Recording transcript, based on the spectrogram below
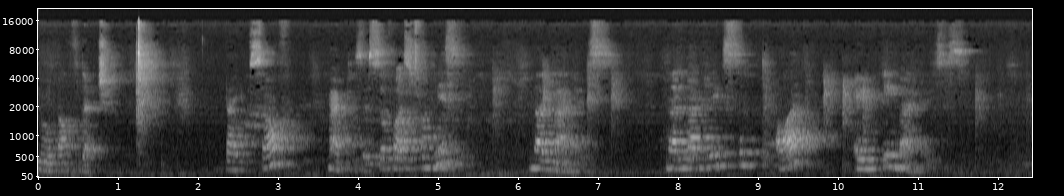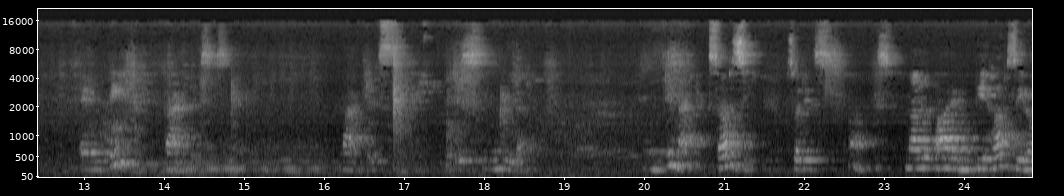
Note of that. Types of matrices. So first one is null matrix. Null matrix or empty matrices. Empty matrices. Matrix is singular. Empty matrix or Z. So this, uh, null or empty or zero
